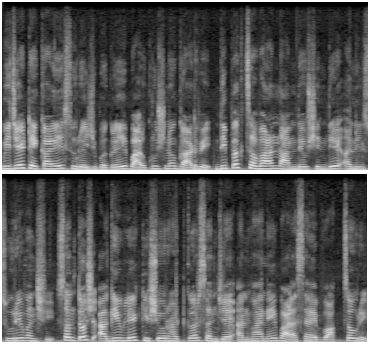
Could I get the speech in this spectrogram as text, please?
विजय टेकाळे सुरेश बगळे बाळकृष्ण गाढवे दीपक चव्हाण नामदेव शिंदे अनिल सूर्यवंशी संतोष आगिवले किशोर हटकर संजय अनव्हाने बाळासाहेब वाघचौरे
